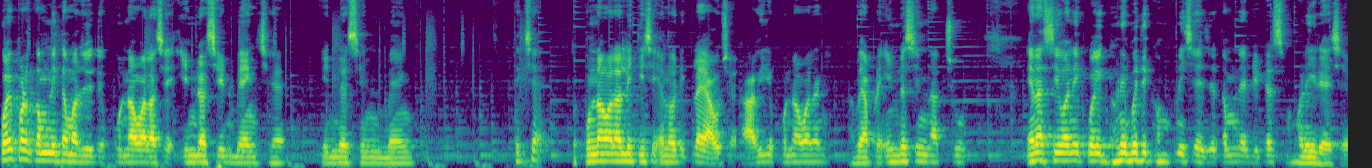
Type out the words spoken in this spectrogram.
કોઈ પણ કંપની તમારે હોય, પૂનાવાલા છે ઇન્ડસઇન્ડ બેંક છે ઇન્ડસઇન્ડ બેંક ઠીક છે? તો પૂનાવાલા લીધી છે એનો રિપ્લાય આવશે. આવી ગયો પૂનાવાલાની હવે આપણે ઇન્ડસઇન્ડ નાખશું. એના સિવાયની કોઈ ઘણી બધી કંપની છે જે તમને ડિટેલ્સ મળી રહે છે.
